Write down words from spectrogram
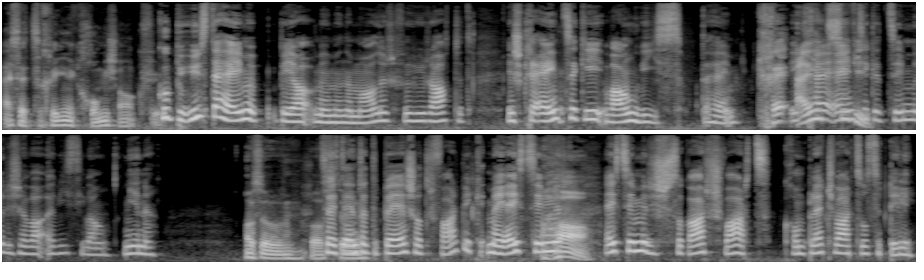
es hat sich irgendwie komisch angefühlt. Gut, bei uns daheim, ich bin ja mit einem Maler verheiratet, ist keine einzige Wang weiss daheim. Keine einzige. einzigen Zimmer ist eine, eine weisse Wang. Nie. Also, was Es hat der- entweder beige oder farbig. Haben ein Zimmer, Aha. ein Zimmer ist sogar schwarz. Komplett schwarz, außer Tilly.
